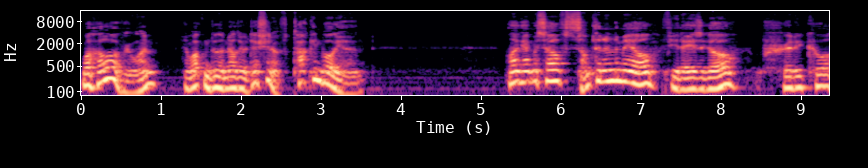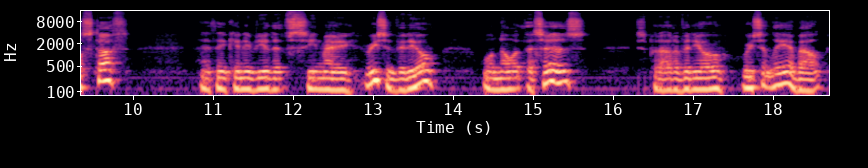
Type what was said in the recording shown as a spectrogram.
Well, hello everyone, and welcome to another edition of Talking Bullion. Well, I got myself something in the mail a few days ago. Pretty cool stuff. I think any of you that's seen my recent video will know what this is. Just put out a video recently about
